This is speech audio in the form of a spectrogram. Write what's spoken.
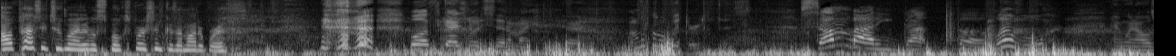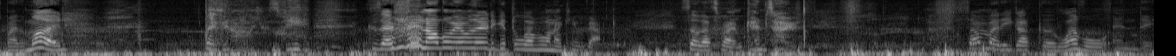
I'll pass you to my little spokesperson because I'm out of breath. Well, if you guys noticed that on my head, I'm a little bit dirty because somebody got the level, and when I was by the mud, I can only use me because I ran all the way over there to get the level and I came back. So that's why I'm kind of tired. Somebody got the level and they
